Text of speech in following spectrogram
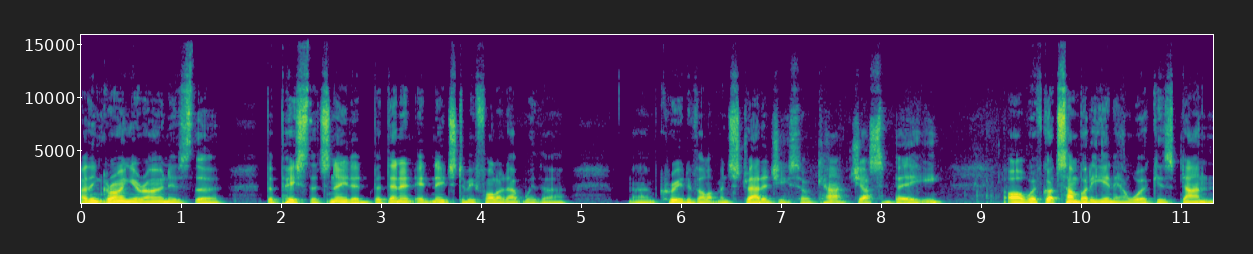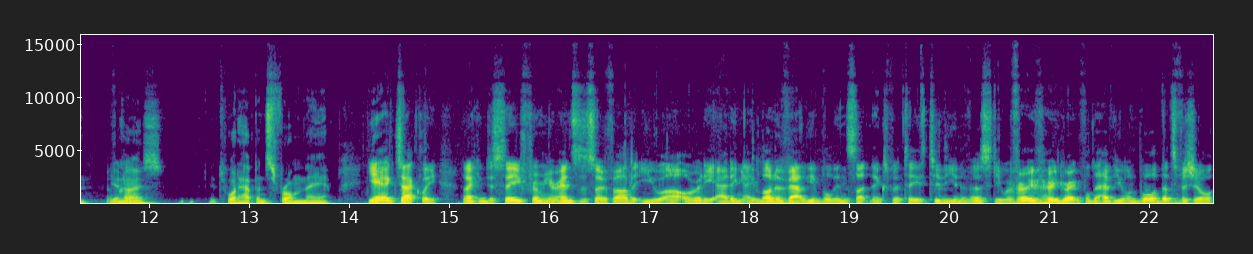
I think growing your own is the the piece that's needed, but then it, it needs to be followed up with a um, career development strategy. So it can't just be, oh, we've got somebody in, our work is done. You Of know, course. it's what happens from there. Yeah, exactly. And I can just see from your answers so far that you are already adding a lot of valuable insight and expertise to the university. We're very, very grateful to have you on board, that's for sure.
